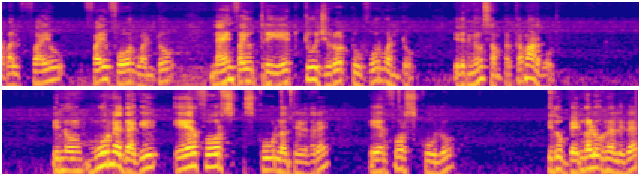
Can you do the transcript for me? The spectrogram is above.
double five five four one two, nine five three eight two zero two four one two. ಇದಕ್ಕೆ ನೀವು ಸಂಪರ್ಕ ಮಾಡಬಹುದು ಇನ್ನು ಮೂರನೇದಾಗಿ, ಏರ್ ಫೋರ್ಸ್ ಸ್ಕೂಲ್ ಅಂತ ಹೇಳಿದರೆ ಏರ್ ಫೋರ್ಸ್ ಸ್ಕೂಲು. ಇದು ಬೆಂಗಳೂರಿನಲ್ಲಿದೆ.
